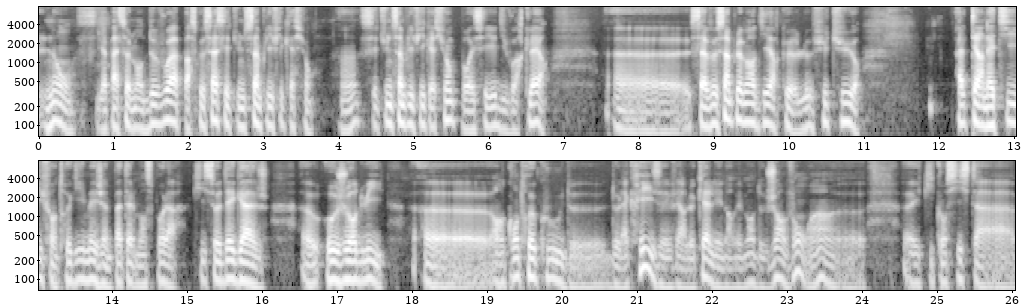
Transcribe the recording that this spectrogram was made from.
Non, il n'y a pas seulement deux voies, parce que ça, c'est une simplification. Hein. C'est une simplification pour essayer d'y voir clair. Euh, ça veut simplement dire que le futur alternatif, entre guillemets, j'aime pas tellement ce mot-là, qui se dégage euh, aujourd'hui euh, en contre-coup de, la crise et vers lequel énormément de gens vont, hein, qui consiste à,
